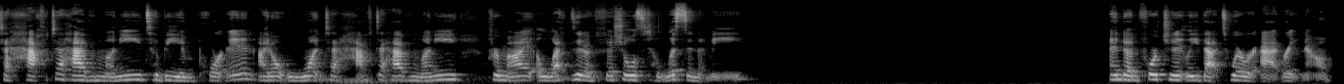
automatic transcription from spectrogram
to have to have money to be important. I don't want to have to have money for my elected officials to listen to me. And unfortunately, that's where we're at right now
